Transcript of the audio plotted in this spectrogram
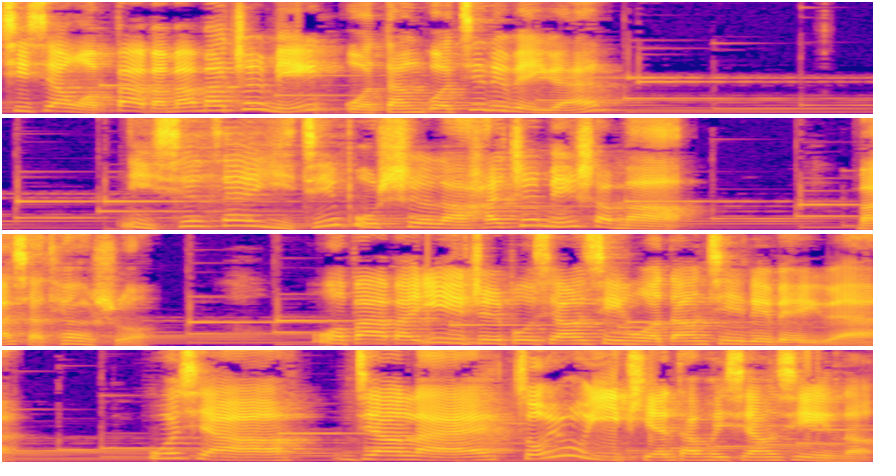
去向我爸爸妈妈证明我当过纪律委员。你现在已经不是了，还证明什么？马小跳说：“我爸爸一直不相信我当纪律委员，我想将来总有一天他会相信呢。”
